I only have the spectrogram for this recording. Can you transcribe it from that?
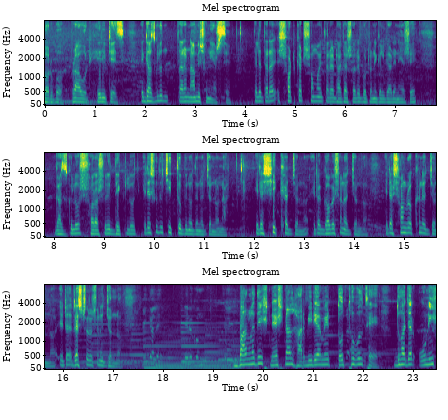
গর্ব প্রাউড হেরিটেজ এই গাছগুলো তারা নামে শুনে আসছে। তাহলে তারা শর্টকাট সময় তারা ঢাকা শহরে বোটানিক্যাল গার্ডেনে এসে গাছগুলো সরাসরি দেখল। এটা শুধু চিত্ত বিনোদনের জন্য না এটা শিক্ষার জন্য এটা গবেষণার জন্য এটা সংরক্ষণের জন্য এটা রেস্টোরেশনের জন্য। বিকালে এরকম বাংলাদেশ ন্যাশনাল হারবিরিয়ামের তথ্য বলছে দু হাজার উনিশ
